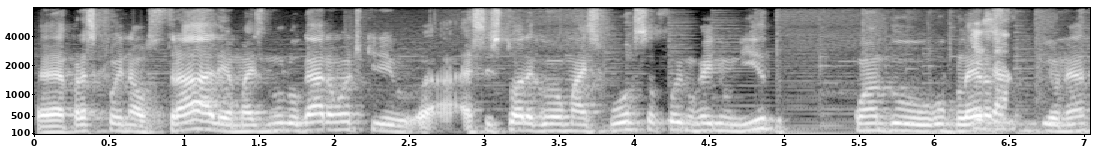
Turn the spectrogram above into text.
É, parece que foi na Austrália, mas no lugar onde que essa história ganhou mais força foi no Reino Unido, quando o Blair assumiu, né?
